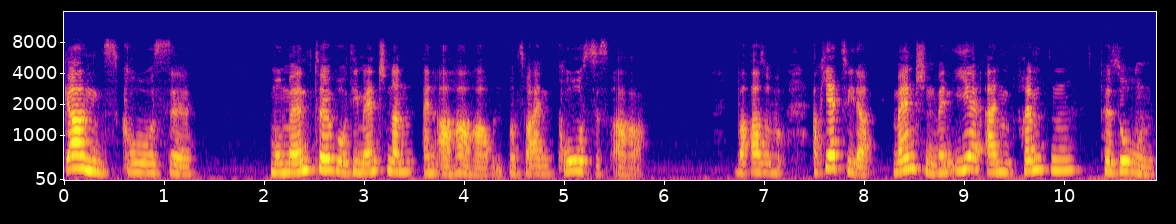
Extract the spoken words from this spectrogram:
ganz große Momente, wo die Menschen dann ein Aha haben. Und zwar ein großes Aha. Also auch jetzt wieder, Menschen, wenn ihr einem fremden Person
